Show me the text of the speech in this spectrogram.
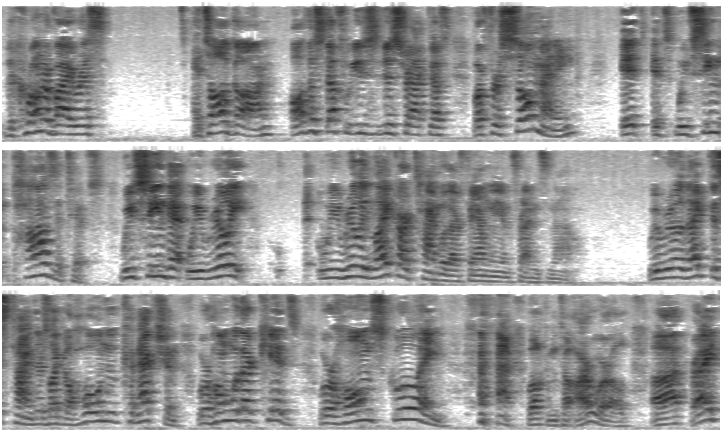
the coronavirus, it's all gone. All the stuff we used to distract us, but for so many, it, it's we've seen positives. We've seen that we really, we really like our time with our family and friends now. We really like this time. There's like a whole new connection. We're home with our kids. We're homeschooling. Welcome to our world, uh, right?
